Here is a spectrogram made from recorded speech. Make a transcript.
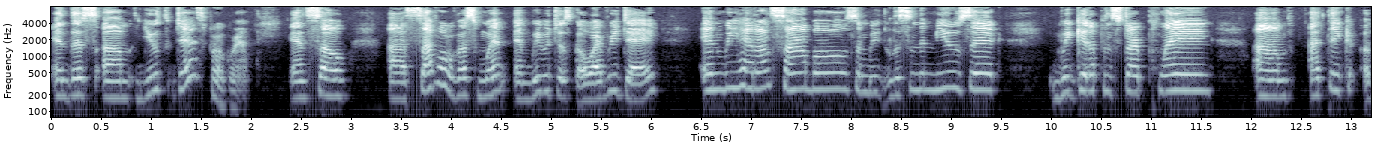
in this um, youth jazz program, and so uh, several of us went and we would just go every day and we had ensembles and we'd listen to music. We'd get up and start playing. Um, I think uh,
